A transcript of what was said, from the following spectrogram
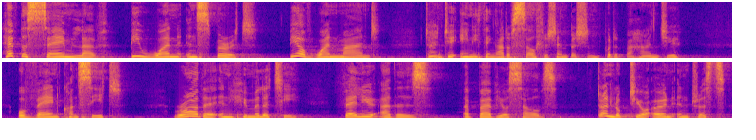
Have the same love, be one in spirit, be of one mind. Don't do anything out of selfish ambition, put it behind you, or vain conceit. Rather, in humility, value others above yourselves. Don't look to your own interests,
